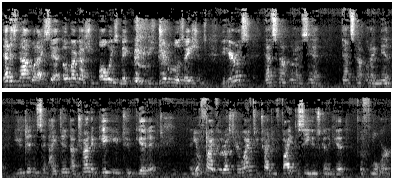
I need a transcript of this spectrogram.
That is not what I said. Oh my gosh, you always make these generalizations. You hear us? That's not what I said. That's not what I meant. You didn't say, I did. I'm trying to get you to get it. And you'll fight for the rest of your life to try to fight to see who's going to get the floor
